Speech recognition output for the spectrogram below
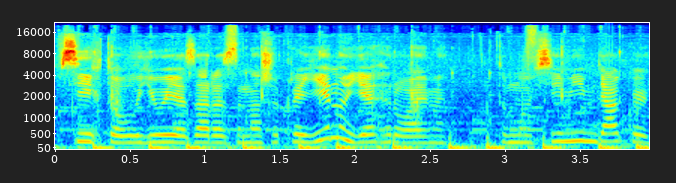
всі, хто воює зараз за нашу країну, є героями. Тому всім їм дякую.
